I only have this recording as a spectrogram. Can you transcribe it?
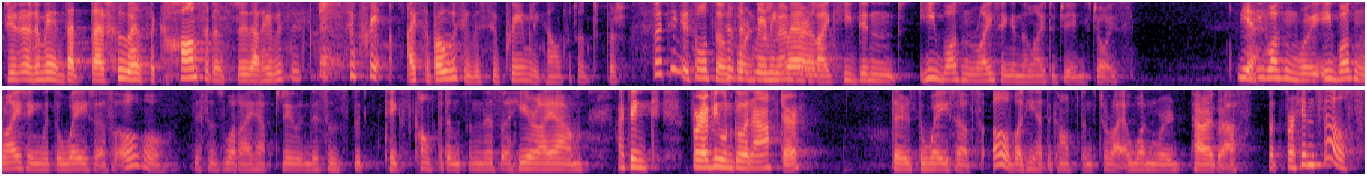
do you know what I mean? That, that who has the confidence to do that? He was supreme, I suppose he was supremely confident, but But I think it's also important really to remember, well. like he didn't, he wasn't writing in the light of James Joyce. Yes. He wasn't. He wasn't writing with the weight of, oh, this is what I have to do, and this is the, takes confidence in this. Uh, here I am. I think for everyone going after, there's the weight of, oh, well, he had the confidence to write a one-word paragraph, but for himself,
